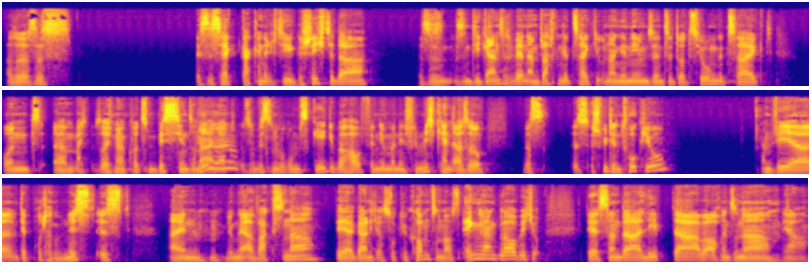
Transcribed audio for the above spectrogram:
Also das ist, es ist ja gar keine richtige Geschichte da. Es sind, die ganze Zeit werden einem Sachen gezeigt, die unangenehm sind, Situationen gezeigt. Und ähm, soll ich mal kurz ein bisschen so eine Ja, Einleitung, so wissen, worum es geht überhaupt, wenn jemand den Film nicht kennt. Also das, es spielt in Tokio und wer der Protagonist ist ein junger Erwachsener, der gar nicht aus Tokio kommt, sondern aus England, glaube ich. Der ist dann da, lebt da, aber auch in so einer, ja,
